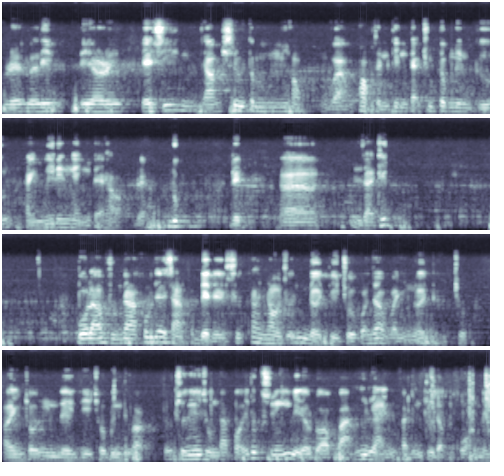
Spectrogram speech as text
Revelieri, tiến sĩ giáo sư tâm lý học và khoa học thần kinh tại trung tâm nghiên cứu hành vi liên ngành đại học đã đúc để uh, giải thích bộ não chúng ta không dễ dàng phân biệt được sự khác nhau giữa những lời từ chối quan trọng và những lời từ chối và những chối lời từ chối bình thường. Tôi suy nghĩ chúng ta có ý thức suy nghĩ về điều đó và ghi lại những phản ứng tự động của mình.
